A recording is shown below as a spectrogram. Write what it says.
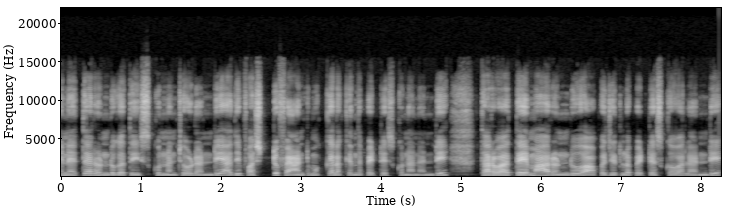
నేనైతే రెండుగా తీసుకున్నాను చూడండి. అది ఫస్ట్ ఫ్యాంట్ ముక్క ఇలా కింద పెట్టేసుకున్నానండి. తర్వాత ఏమో ఆ రెండు ఆపోజిట్లో పెట్టేసుకోవాలండి.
